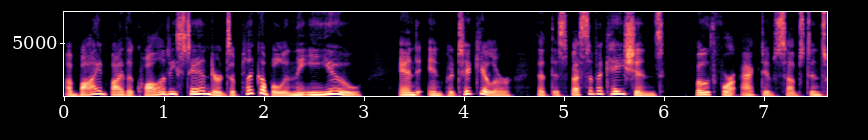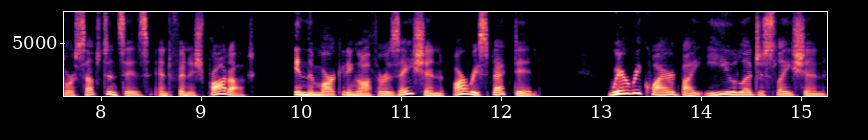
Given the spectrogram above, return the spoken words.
abide by the quality standards applicable in the EU, and in particular, that the specifications, both for active substance or substances and finished product, in the marketing authorization are respected. Where required by EU legislation,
